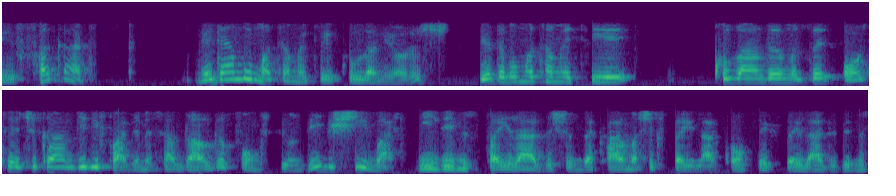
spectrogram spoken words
E, fakat neden bu matematiği kullanıyoruz? Ya da bu matematiği kullandığımızda ortaya çıkan bir ifade mesela dalga fonksiyonu diye bir şey var. Bildiğimiz sayılar dışında karmaşık sayılar, kompleks sayılar dediğimiz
